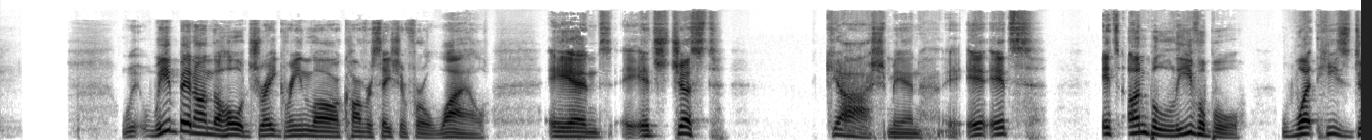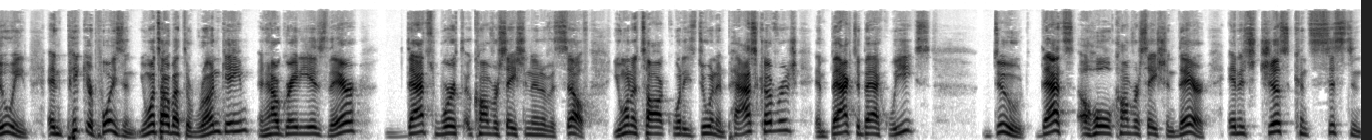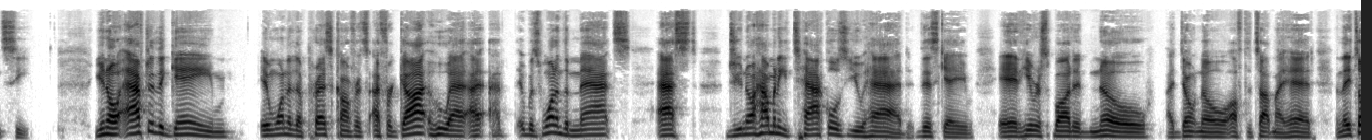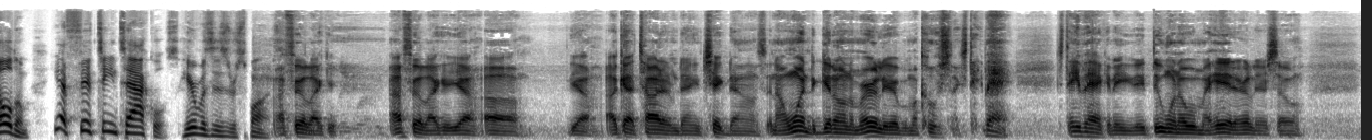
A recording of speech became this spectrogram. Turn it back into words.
we, we've been on the whole Dre Greenlaw conversation for a while, and it's just, gosh, man, it, it's it's unbelievable what he's doing. And pick your poison. You want to talk about the run game and how great he is there? That's worth a conversation in of itself. You want to talk what he's doing in pass coverage and back to back weeks? Dude, that's a whole conversation there. And it's just consistency. You know, after the game, in one of the press conference. I forgot who I, I, it was one of the Mats asked, "Do you know how many tackles you had this game?" And he responded, "No, I don't know off the top of my head." And they told him, "You had 15 tackles." Here was his response. I feel like it. I feel like it. Yeah. Uh, yeah. I got tired of them dang check downs, and I wanted to get on them earlier, but my coach was like, "Stay back, stay back," and they, they threw one over my head earlier, so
